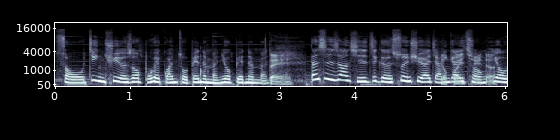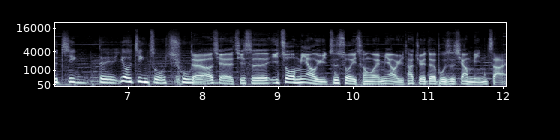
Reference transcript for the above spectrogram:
走进去的时候不会管左边的门、右边的门。对。但事实上，其实这个顺序来讲，应该是从右进，对，右进左出。对，而且其实一座庙宇之所以成为庙宇，它绝对不是像民宅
